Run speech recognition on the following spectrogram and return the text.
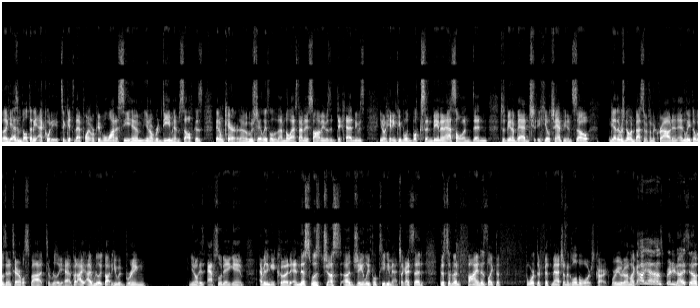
like he hasn't built any equity to get to that point where people want to see him, you know, redeem himself because they don't care. Mean, who's Jay Lethal to them? The last time they saw him, he was a dickhead and he was, you know, hitting people with books and being an asshole and, and just being a bad heel champion. So yeah, there was no investment from the crowd, and, and Lethal was in a terrible spot to really have. But I, I really thought he would bring, you know, his absolute A game, everything he could. And this was just a Jay Lethal TV match. Like I said, this would have been fine as like the fourth or fifth match on a Global Wars card, where you would have been like, oh yeah, that was pretty nice. You know,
